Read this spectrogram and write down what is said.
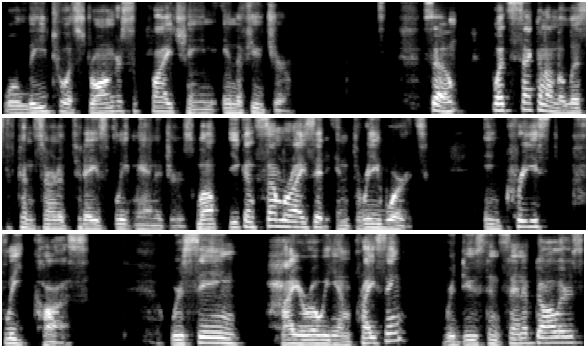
will lead to a stronger supply chain in the future. So What's second on the list of concern of today's fleet managers? Well, you can summarize it in three words increased fleet costs. We're seeing higher OEM pricing, reduced incentive dollars,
